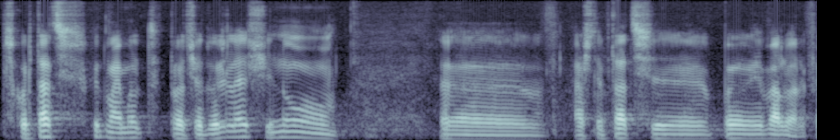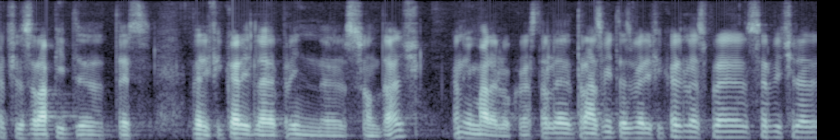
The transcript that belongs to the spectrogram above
Scurtați cât mai mult procedurile și nu uh, așteptați uh, pe evaluare. Faceți rapid uh, test. verificările prin uh, sondaj, că nu e mare lucru asta, le transmiteți verificările spre serviciile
